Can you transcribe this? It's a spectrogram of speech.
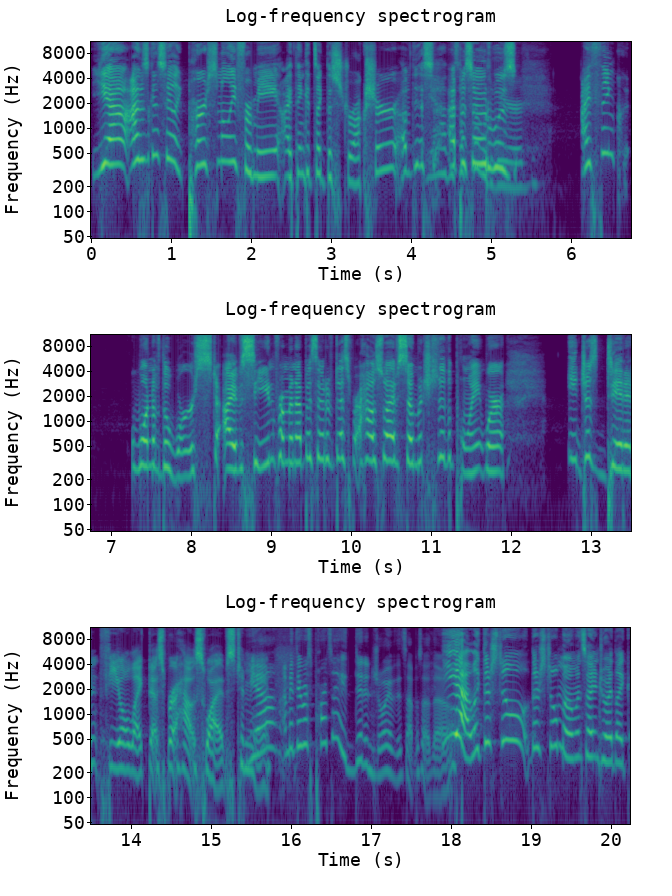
yeah. I was gonna say like personally for me, I think it's like the structure of this, Yeah, this episode was weird. I think one of the worst I've seen from an episode of Desperate Housewives, so much to the point where it just didn't feel like Desperate Housewives to me. Yeah, I mean there was parts I did enjoy of this episode though. Yeah, like there's still there's still moments I enjoyed. Like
